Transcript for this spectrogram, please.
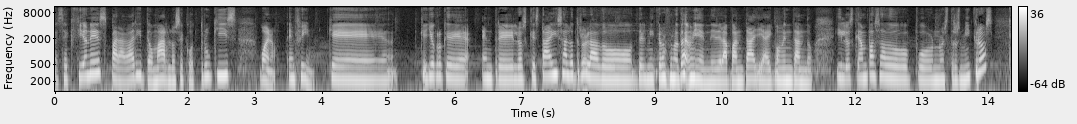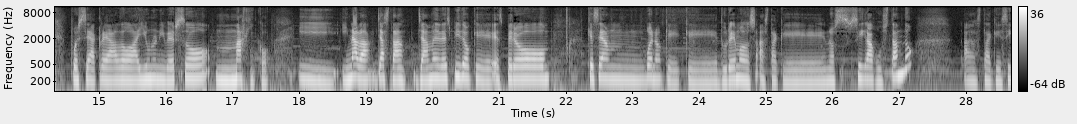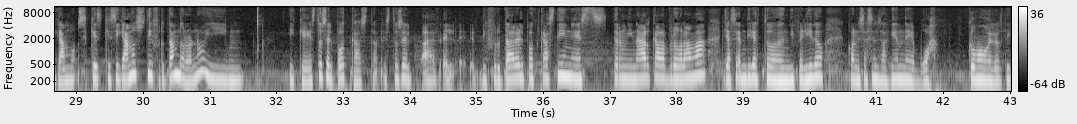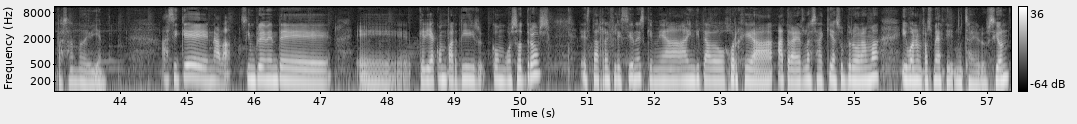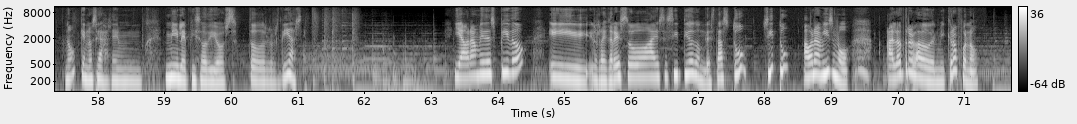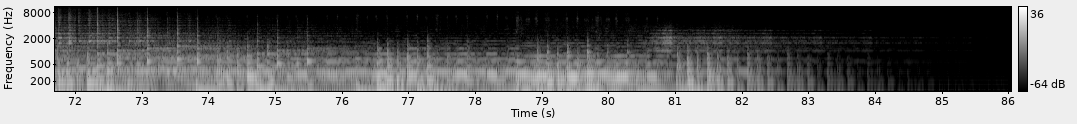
secciones para dar y tomar, los ecotruquis, bueno, en fin, que que yo creo que entre los que estáis al otro lado del micrófono también y de la pantalla y comentando y los que han pasado por nuestros micros, pues se ha creado ahí un universo mágico. Y, nada, ya está, ya me despido que espero que sean, bueno, que, duremos hasta que nos siga gustando, hasta que sigamos, que, que sigamos disfrutándolo, ¿no? Y, y que esto es el podcast. Esto es el, disfrutar el podcasting es terminar cada programa, ya sea en directo o en diferido, con esa sensación de ¡buah! cómo me lo estoy pasando de bien. Así que nada, simplemente eh, quería compartir con vosotros estas reflexiones que me ha invitado Jorge a, traerlas aquí a su programa y bueno, pues me hace mucha ilusión, ¿no? Que no se hacen mil episodios todos los días. Y ahora me despido y regreso a ese sitio donde estás tú. Sí, tú, ahora mismo, al otro lado del micrófono.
